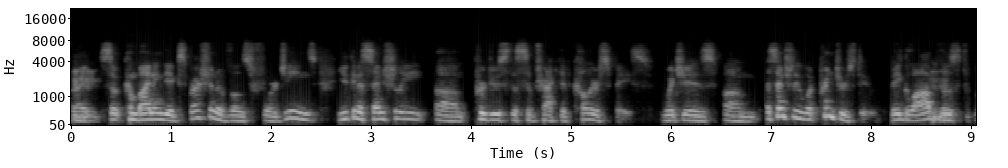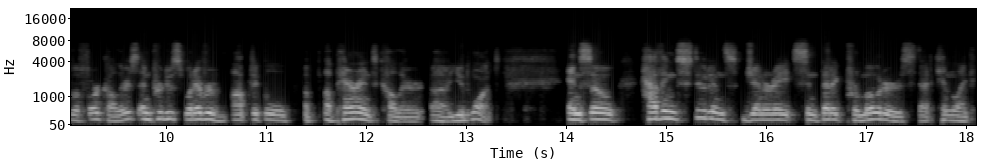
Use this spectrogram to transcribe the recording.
right? Mm-hmm. So combining the expression of those four genes, you can essentially um, produce the subtractive color space, which is um, essentially what printers do. They glob mm-hmm. those the four colors and produce whatever optical apparent color uh, you'd want. And so having students generate synthetic promoters that can like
